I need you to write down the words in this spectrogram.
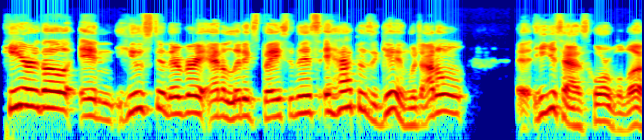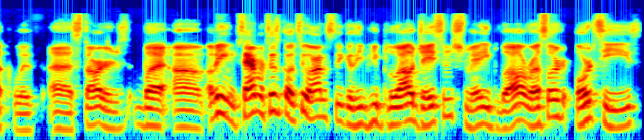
Here though, in Houston, they're very analytics based, and this it happens again, which I don't. Eh, he just has horrible luck with uh starters. But um, I mean San Francisco too, honestly, because he, he blew out Jason Schmidt, he blew out Russell Ortiz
